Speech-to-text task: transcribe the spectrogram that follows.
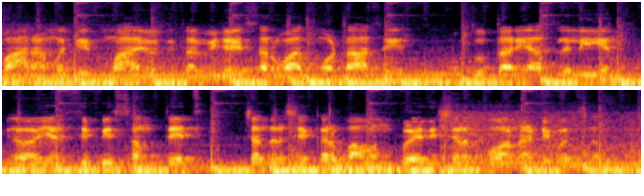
बारामतीत महायुतीचा विजय सर्वात मोठा असेल. तुतारी असलेली एन सी पी संपतेच चंद्रशेखर बावनकुळेनी शरद पवारांना डिवचलं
